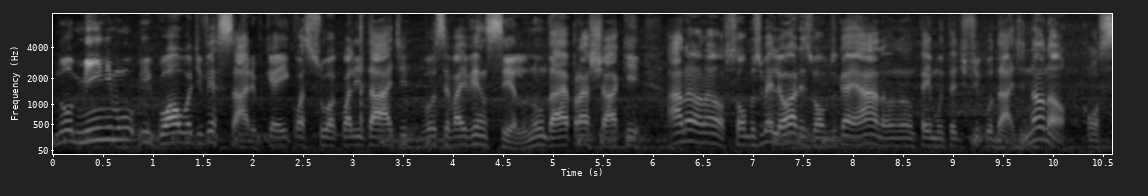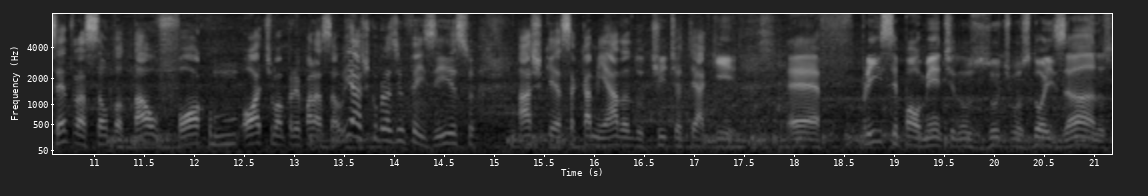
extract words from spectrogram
no mínimo igual ao adversário, porque aí com a sua qualidade você vai vencê-lo. Não dá para achar que, ah, não, não, somos melhores, vamos ganhar, não, não tem muita dificuldade. Não, não. Concentração total, foco, ótima preparação. E acho que o Brasil fez isso. Acho que essa caminhada do Tite até aqui, é, principalmente nos últimos dois anos,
